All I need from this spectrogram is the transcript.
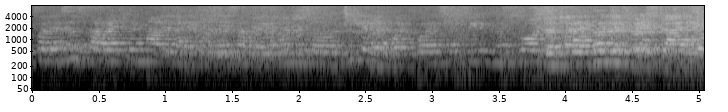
Por eso estaba el tema de la desarrollo de metodología, la cual puede servir no solo para el empresario.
